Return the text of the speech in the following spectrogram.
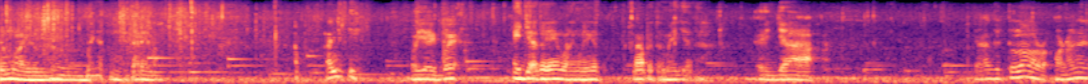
ilmu lah ilmu. Hmm. banyak fungsi tari emang. Apa- lanjut nih oh iya gue meja tuh yang paling inget. Kenapa tuh meja tuh? Eja. Ya gitulah or- orangnya.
